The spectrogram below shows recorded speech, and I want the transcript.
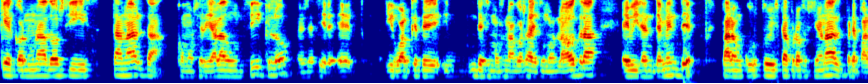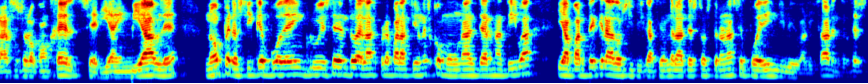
que con una dosis tan alta como sería la de un ciclo, es decir, eh, igual que decimos una cosa, decimos la otra, evidentemente para un culturista profesional prepararse solo con gel sería inviable, ¿no? Pero sí que puede incluirse dentro de las preparaciones como una alternativa y aparte que la dosificación de la testosterona se puede individualizar, entonces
